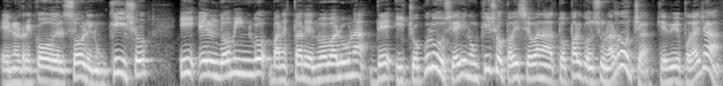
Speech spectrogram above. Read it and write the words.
en el Recodo del Sol en Unquillo, y el domingo van a estar en Nueva Luna de Ichocruz, y ahí en Unquillo por ahí se van a topar con Zuna Rocha, que vive por allá.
